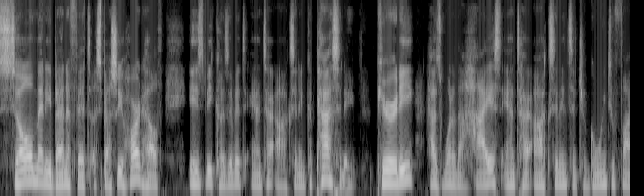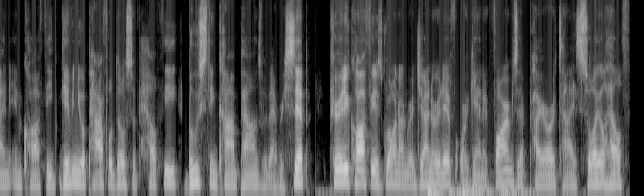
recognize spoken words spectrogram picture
so many benefits, especially heart health, is because of its antioxidant capacity. Purity has one of the highest antioxidants that you're going to find in coffee, giving you a powerful dose of healthy, boosting compounds with every sip. Purity Coffee is grown on regenerative organic farms that prioritize soil health,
